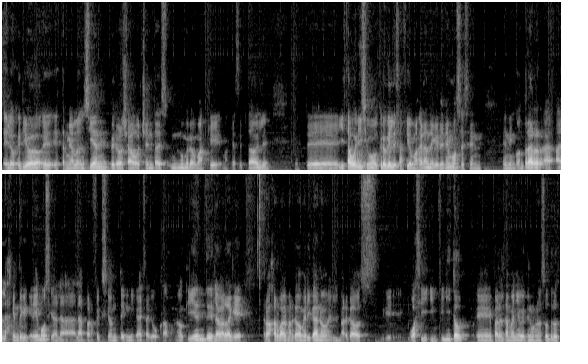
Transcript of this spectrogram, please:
el objetivo eh, es terminarlo en 100, pero ya 80 es un número más que, más que aceptable. Este, y está buenísimo, creo que el desafío más grande que tenemos es en, encontrar a, la gente que queremos y a la, perfección técnica esa que buscamos. ¿no? Clientes, la verdad que trabajar para el mercado americano, el mercado es casi infinito para el tamaño que tenemos nosotros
